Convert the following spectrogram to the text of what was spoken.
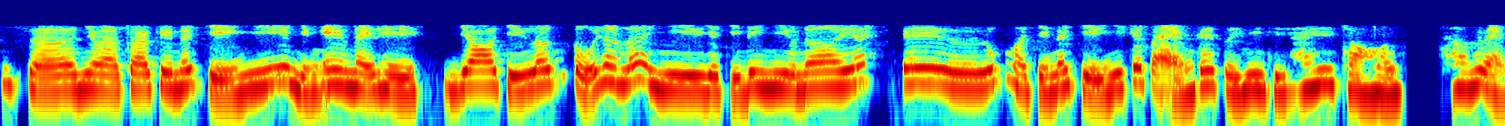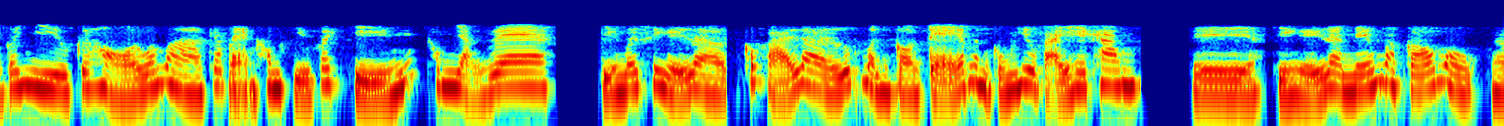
Sợ nhưng mà sau khi nói chuyện với những em này thì do chị lớn tuổi hơn rất là nhiều và chị đi nhiều nơi á cái lúc mà chị nói chuyện với các bạn cái tự nhiên chị thấy trời sao các bạn có nhiều cơ hội quá mà các bạn không chịu phát triển không nhận ra. Chị mới suy nghĩ là có phải là lúc mình còn trẻ mình cũng như vậy hay không thì chị nghĩ là nếu mà có một à,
